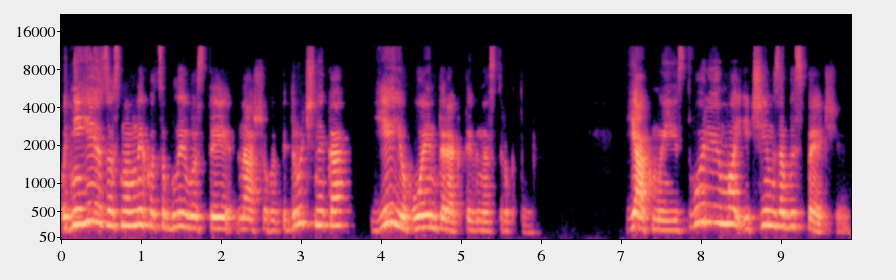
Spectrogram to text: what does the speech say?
Однією з основних особливостей нашого підручника є його інтерактивна структура. Як ми її створюємо і чим забезпечуємо?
